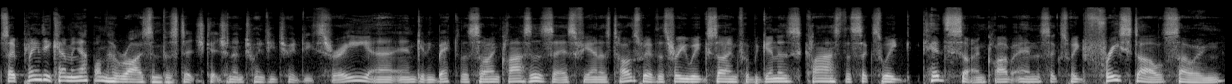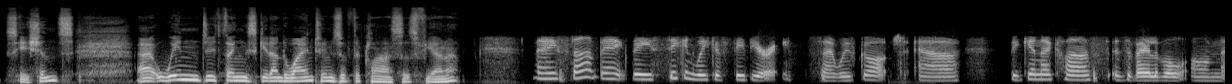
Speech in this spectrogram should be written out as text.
so plenty coming up on the horizon for Stitch Kitchen in 2023. Uh, and getting back to the sewing classes, as Fiona's told us, we have the three week sewing for beginners class, the six week kids sewing club, and the six week freestyle sewing sessions. Uh, when do things get underway in terms of the classes, Fiona? They start back the second week of February. So we've got our beginner class is available on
